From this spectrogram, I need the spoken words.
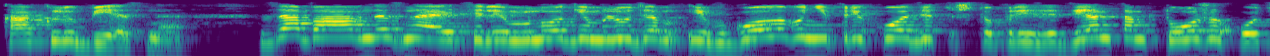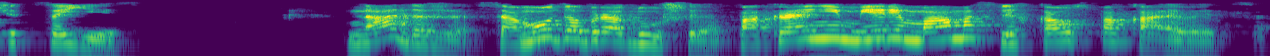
Как любезно, Забавно, знаете ли, многим людям и в голову не приходит, что президентам тоже хочется есть. Надо же, само добродушие, по крайней мере, мама слегка успокаивается.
